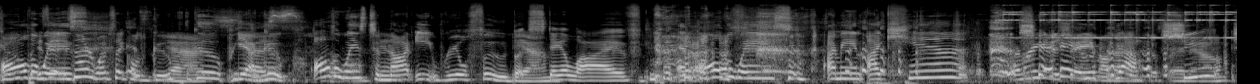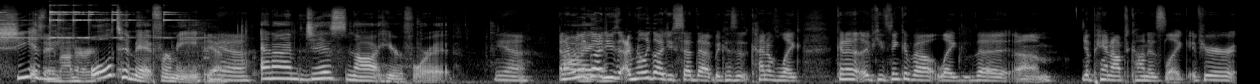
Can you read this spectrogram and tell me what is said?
all the Is it- ways. Isn't there a website called Goop? Yeah. Goop, yeah, goop. All the ways to not eat real food but Yeah. stay alive, and all the ways. I mean, I can't. I'm bringing a shame on Yeah, that. right she now. she is Shame the ultimate for me. Yeah. Yeah. and I'm just not here for it. Yeah. And I'm really I- glad you. I'm really glad you said that because it's kind of like, kind of if you think about like the um, the panopticon is like if you're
